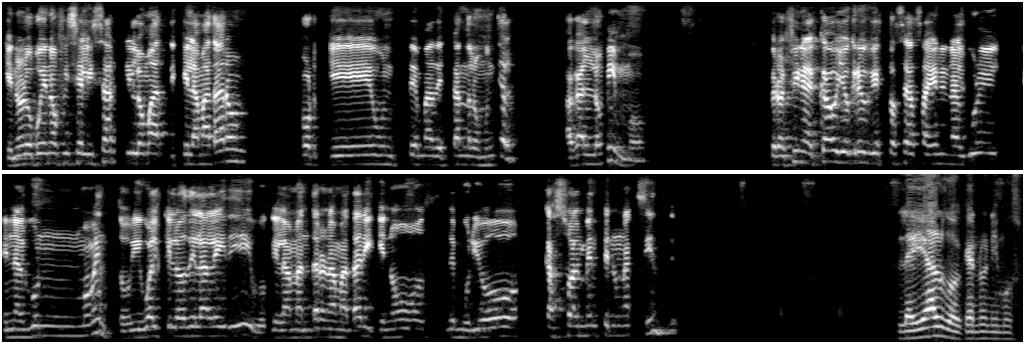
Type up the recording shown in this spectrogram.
que no lo pueden oficializar que lo que la mataron porque es un tema de escándalo mundial. Acá es lo mismo. Pero al fin y al cabo yo creo que esto se va a saber en algún en algún momento, igual que lo de la Lady Di, po, que la mandaron a matar y que no se murió casualmente en un accidente. Leí algo que Anonymous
